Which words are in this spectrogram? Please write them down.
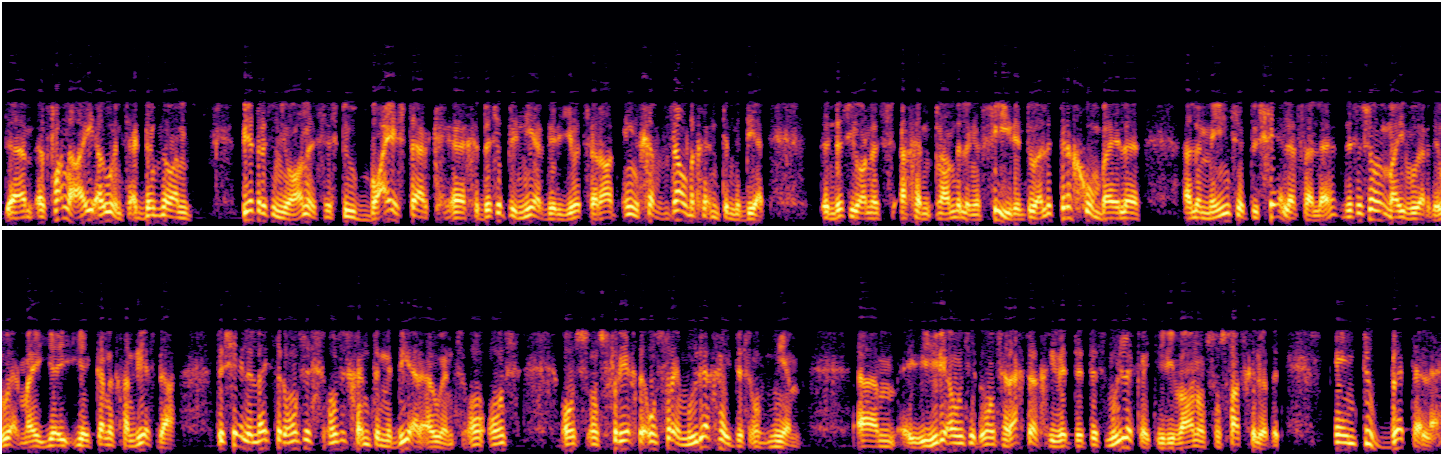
Um, van daai ouens, ek dink nou aan Petrus en Johannes is toe baie sterk uh, gedissiplineer deur die Joodse raad en geweldig geïntimideer en dis Johannes ag in Handelinge 4 en toe hulle terugkom by hulle hulle mense toe sê hulle vir hulle dis is so my woorde hoor my jy jy kan dit gaan lees daar. Toe sê hulle luister ons is ons is geïntimideer ouens on, ons ons ons vreugde ons vrymoedigheid is ontneem. Ehm um, hierdie ouens het ons regtig jy weet dit is moeilikheid hierdie waarna ons ons vasgeloop het. En toe bid hulle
